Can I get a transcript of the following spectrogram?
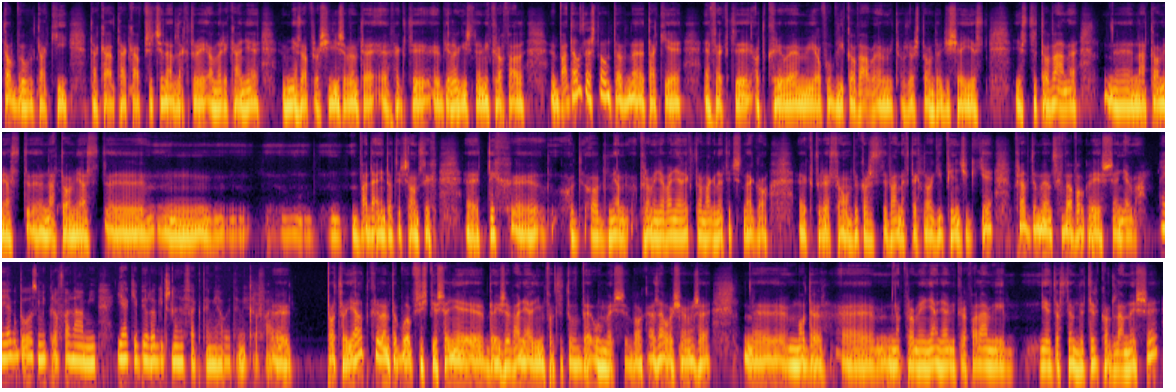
to był taki, taka, taka przyczyna, dla której Amerykanie mnie zaprosili, żebym te efekty biologiczny mikrofal badał. Zresztą pewne takie efekty odkryłem i opublikowałem i to zresztą do dzisiaj jest, jest cytowane. Natomiast, natomiast mm, badań dotyczących e, tych e, odmian promieniowania elektromagnetycznego, e, które są wykorzystywane w technologii 5G, prawdę mówiąc, chyba w ogóle jeszcze nie ma. A jak było z mikrofalami? Jakie biologiczne efekty miały te mikrofale? To, co ja odkryłem, to było przyspieszenie dojrzewania limfocytów B u myszy, bo okazało się, że e, model e, napromieniania mikrofalami jest dostępny tylko dla myszy.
